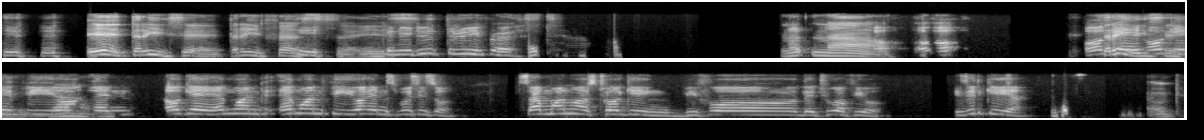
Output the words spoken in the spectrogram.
Yeah, three, sir. Three first, sir. you Yes. do three first? Not now. Oh, oh. Okay, Three, okay, sir. Pio Yeah. and okay, hang on, hang on, Pio and Sbusiso. Someone was talking before the two of you. Is it Kia? Okay.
